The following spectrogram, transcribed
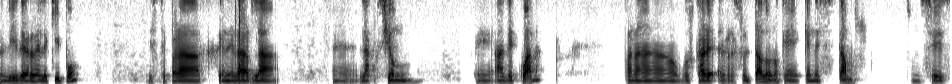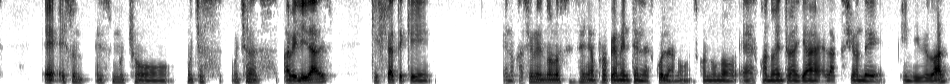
el líder del equipo, este, para generar la, la acción adecuada para buscar el resultado ¿no? que, necesitamos. Entonces, eh, es, es mucho, muchas, muchas habilidades que fíjate que en ocasiones no los enseñan propiamente en la escuela, ¿no? Es cuando uno, es cuando entra ya la acción de individual,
